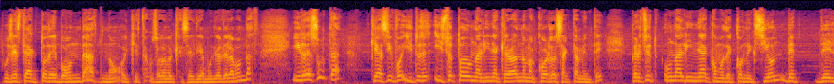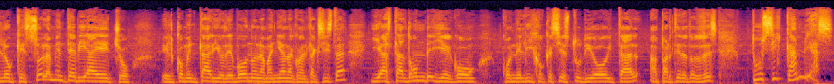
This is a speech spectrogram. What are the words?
pues este acto de bondad, ¿no? Hoy que estamos hablando que es el Día Mundial de la Bondad. Y resulta que así fue, y entonces hizo toda una línea que la verdad no me acuerdo exactamente, pero hizo una línea como de conexión de, de lo que solamente había hecho el comentario de Bono en la mañana con el taxista y hasta dónde llegó con el hijo que sí estudió y tal a partir de. Entonces, tú sí cambias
